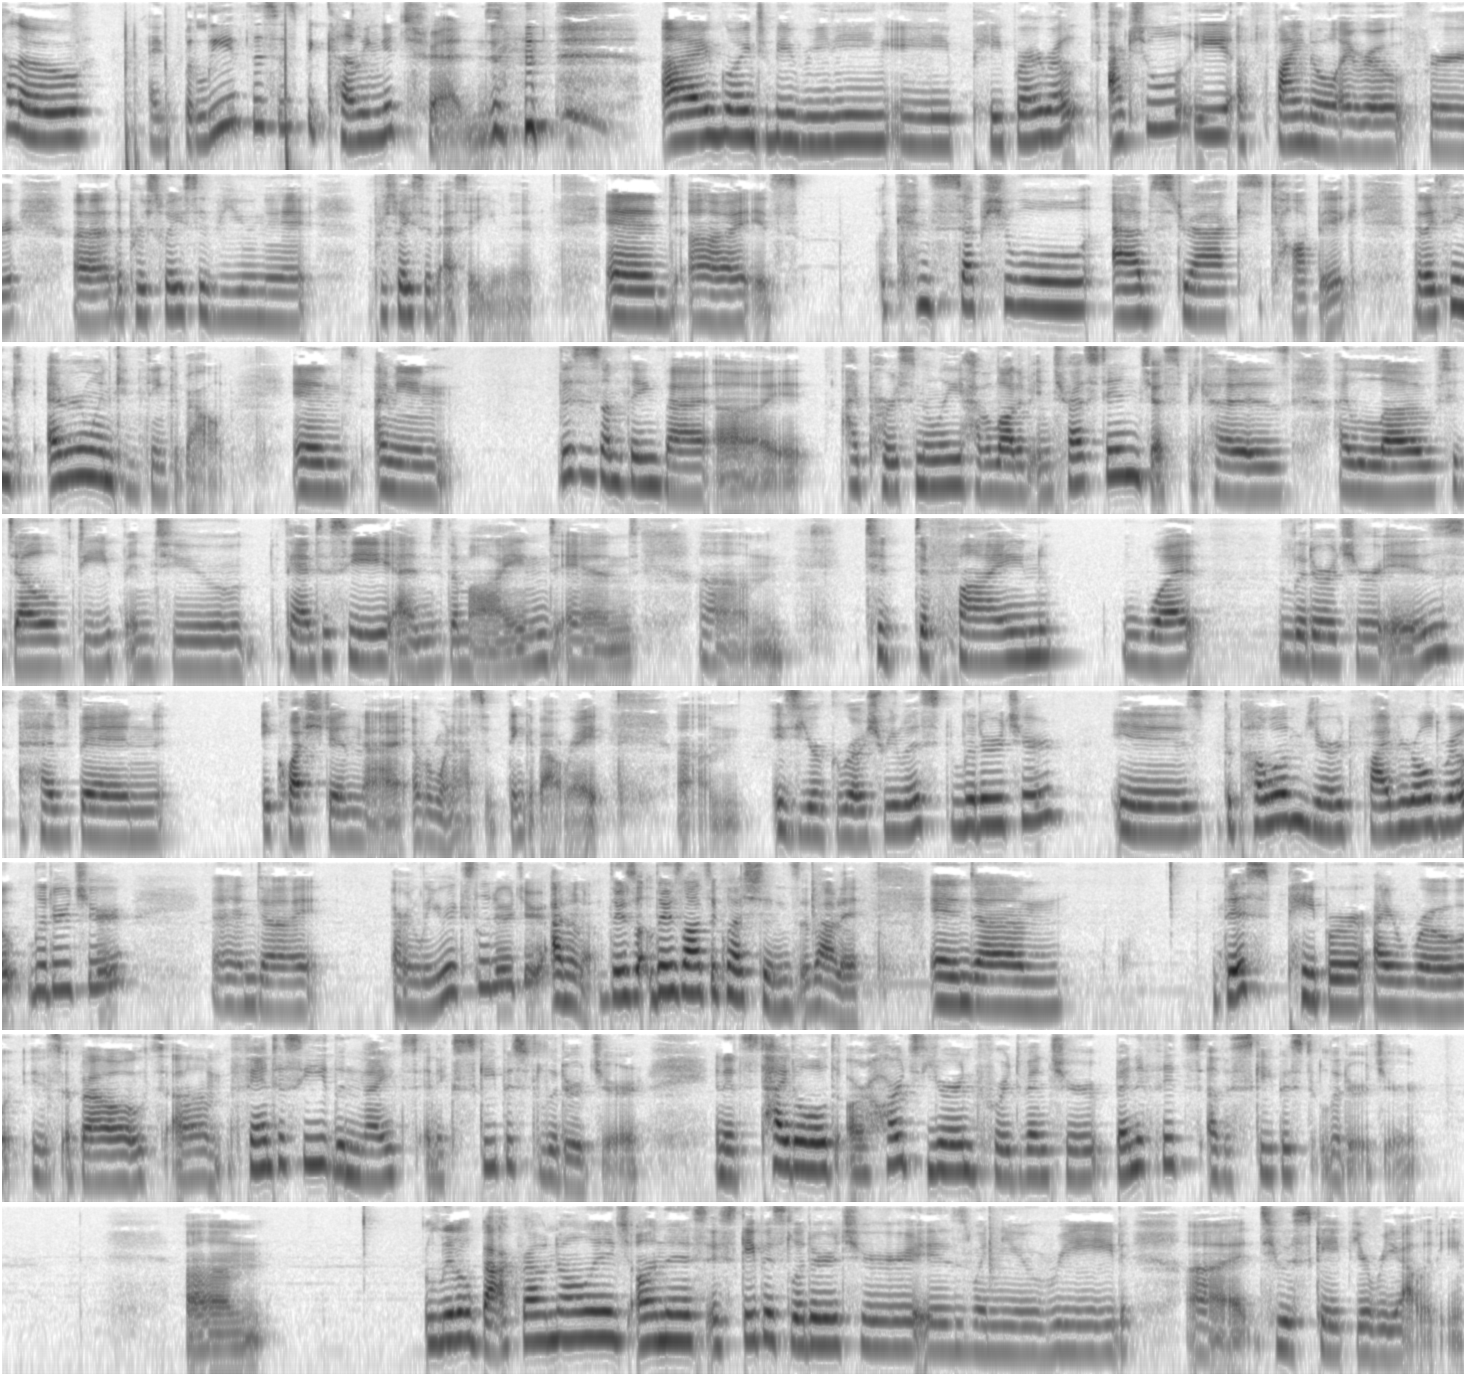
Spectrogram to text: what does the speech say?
Hello. I believe this is becoming a trend. I'm going to be reading a paper I wrote. Actually a final I wrote for uh, the persuasive unit, persuasive essay unit. And uh, it's a conceptual, abstract topic that I think everyone can think about. And I mean, this is something that uh, I personally have a lot of interest in just because I love to delve deep into fantasy and the mind and um, to define what literature is has been a question that everyone has to think about, right? Um, is your grocery list literature? Is the poem your five year old wrote literature? And uh, are lyrics literature? I don't know. There's there's lots of questions about it, and um, this paper I wrote is about um, fantasy, the knights, and escapist literature, and it's titled "Our Hearts Yearn for Adventure: Benefits of Escapist Literature." Um, little background knowledge on this. Escapist literature is when you read uh, to escape your reality.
